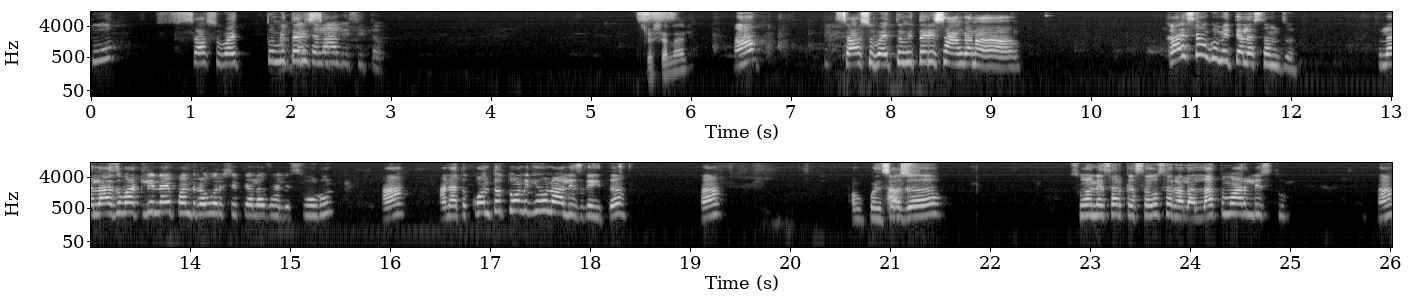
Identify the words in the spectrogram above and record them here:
तू? सासूबाई तुम्ही तरी कशाला आलीस इथं? कशाला आली? हा सासूबाई तुम्ही तरी सांगा ना. काय सांगू मी त्याला समजून? तुला लाज वाटली नाही पंधरा वर्ष त्याला झाले सोडून? हा आणि आता कोणतं तोंड घेऊन आलीस ग इथं? हा अहो, पण सासू- अग सोन्यासारखा संसाराला लात मारलीस तू. हा?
